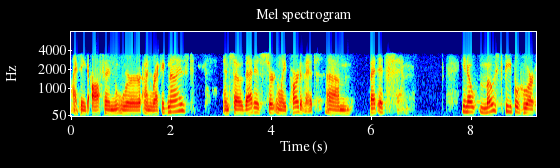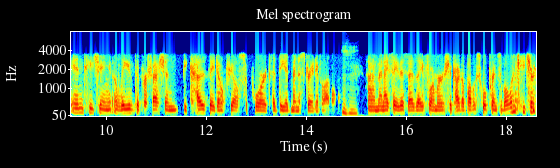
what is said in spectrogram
I think often were unrecognized. And so that is certainly part of it. Um, but it's, you know, most people who are in teaching leave the profession because they don't feel support at the administrative level. Mm-hmm. Um, and I say this as a former Chicago public school principal and teacher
